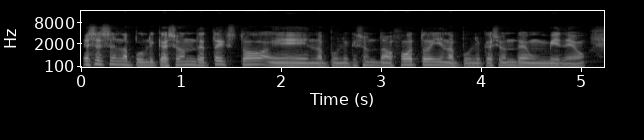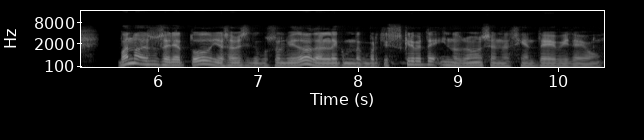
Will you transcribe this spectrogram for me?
Ese es en la publicación de texto, en la publicación de una foto y en la publicación de un video. Bueno, eso sería todo. Ya sabes, si te gustó el video, dale like, compartir, suscríbete y nos vemos en el siguiente video.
